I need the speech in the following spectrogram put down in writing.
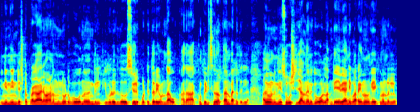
ഇനി നിന്റെ ഇഷ്ടപ്രകാരമാണ് മുന്നോട്ട് പോകുന്നതെങ്കിൽ ഇവിടെ ഒരു ദിവസം ഒരു പൊട്ടിത്തെറി ഉണ്ടാവും. അത് ആർക്കും പിടിച്ചു നിർത്താൻ പറ്റത്തില്ല. അതുകൊണ്ട് നീ സൂക്ഷിച്ചാൽ നിനക്ക് കൊള്ളാം. ദേവയാനി പറയുന്നത് കേൾക്കുന്നുണ്ടല്ലോ.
